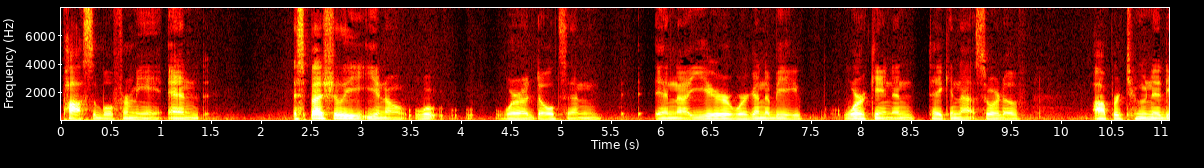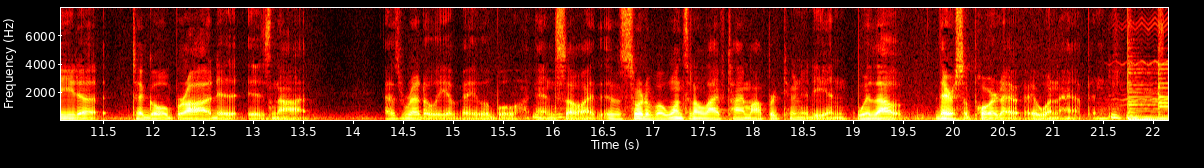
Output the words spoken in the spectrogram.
possible for me. And especially, you know, we're, we're adults and in a year we're going to be working and taking that sort of opportunity to, to go abroad is not as readily available. Mm-hmm. And so I, it was sort of a once in a lifetime opportunity, and without their support, I, it wouldn't happen. Mm-hmm.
